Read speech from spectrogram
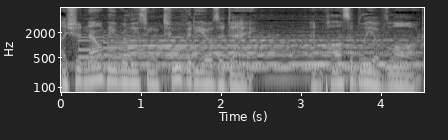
I should now be releasing two videos a day, and possibly a vlog.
